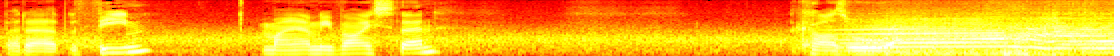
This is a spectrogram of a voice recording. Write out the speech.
But uh, the theme, Miami Vice then. The cars were all wrapped.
